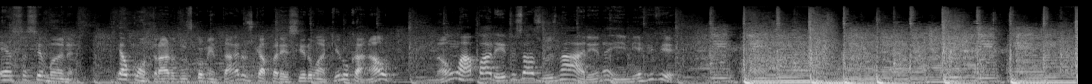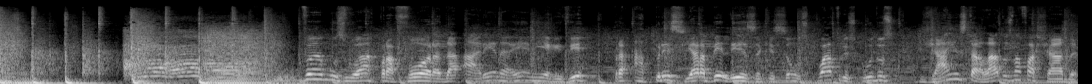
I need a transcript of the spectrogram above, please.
esta semana. E ao contrário dos comentários que apareceram aqui no canal, não há paredes azuis na Arena MRV. Vamos voar para fora da Arena MRV para apreciar a beleza que são os quatro escudos já instalados na fachada.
